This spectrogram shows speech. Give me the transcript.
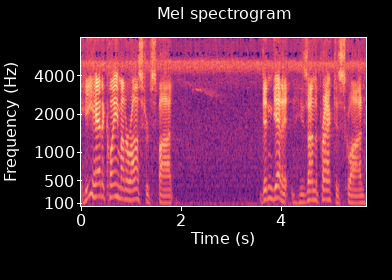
He had a claim on a roster spot. Didn't get it. He's on the practice squad.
